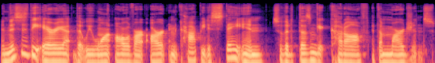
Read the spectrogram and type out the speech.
And this is the area that we want all of our art and copy to stay in so that it doesn't get cut off at the margins.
